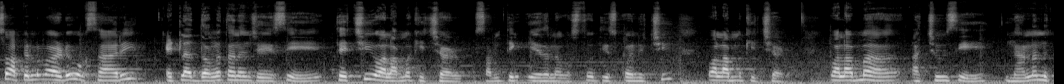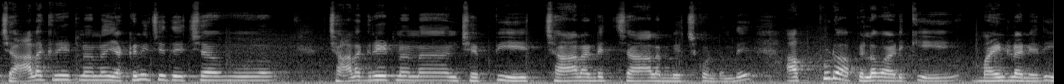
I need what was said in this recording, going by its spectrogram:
సో ఆ పిల్లవాడు ఒకసారి ఇట్లా దొంగతనం చేసి తెచ్చి వాళ్ళ అమ్మకి ఇచ్చాడు. సంథింగ్ ఏదైనా వస్తువు తీసుకొని ఇచ్చి వాళ్ళ అమ్మకి ఇచ్చాడు. వాళ్ళ అమ్మ అది చూసి నన్నను చాలా గ్రేట్ నాన్న ఎక్కడి నుంచి తెచ్చావు? చాలా గ్రేట్ నాన్న అని చెప్పి చాలా అంటే చాలా మెచ్చుకుంటుంది. అప్పుడు ఆ పిల్లవాడికి మైండ్లో అనేది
